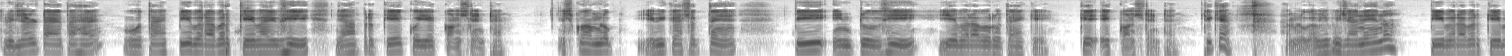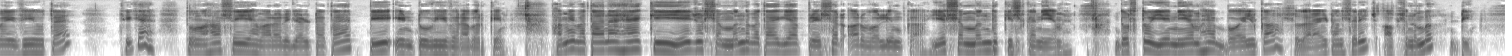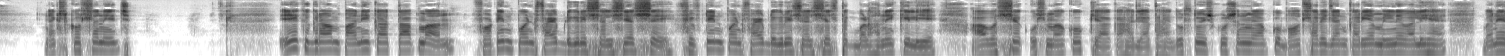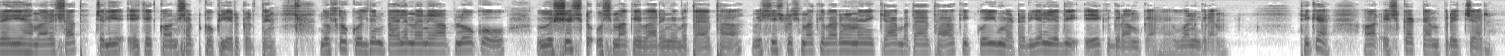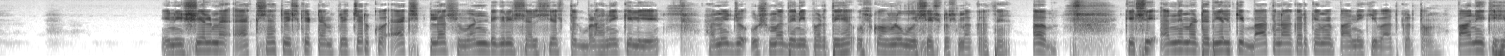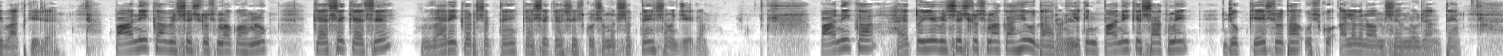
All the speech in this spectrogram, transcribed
रिज़ल्ट आता है वो होता है पी बराबर के बाई वी जहाँ पर के कोई एक कांस्टेंट है। इसको हम लोग ये भी कह सकते हैं पी इंटू वी ये बराबर होता है के के एक कांस्टेंट है, ठीक है? हम लोग अभी भी जाने हैं ना पी बराबर के बाई वी होता है, ठीक है? तो वहाँ से ये हमारा रिज़ल्ट आता है, P इंटू वी बराबर के हमें बताना है कि ये जो संबंध बताया गया प्रेशर और वॉल्यूम का, ये संबंध किसका नियम है? दोस्तों, ये नियम है बॉयल का so the right answer is option number D next question is एक ग्राम पानी का तापमान 14.5 डिग्री सेल्सियस से 15.5 डिग्री सेल्सियस तक बढ़ाने के लिए आवश्यक उष्मा को क्या कहा जाता है? दोस्तों, इस क्वेश्चन में आपको बहुत सारी जानकारियाँ मिलने वाली है। बने रहिए हमारे साथ। चलिए एक एक कॉन्सेप्ट को क्लियर करते हैं। दोस्तों, कुछ दिन पहले मैंने आप लोगों को विशिष्ट उष्मा के बारे में बताया था। विशिष्ट उष्मा के बारे में मैंने क्या बताया था कि कोई मटेरियल यदि एक ग्राम का है वन ग्राम ठीक है? और इसका टेम्परेचर इनिशियल में एक्स है तो इसके टेम्परेचर को X plus one degree Celsius तक बढ़ाने के लिए हमें जो उष्मा देनी पड़ती है, उसको हम लोग विशिष्ट उष्मा कहते हैं। अब, किसी अन्य मटेरियल की बात ना करके मैं पानी की बात करता हूँ। पानी की ही बात की जाए। पानी का विशिष्ट उष्मा को हम लोग कैसे कैसे वेरी कर सकते हैं, कैसे कैसे इसको समझ सकते हैं, समझिएगा। पानी का है तो ये विशिष्ट उष्मा का ही उदाहरण, लेकिन पानी के साथ में जो केस होता है उसको अलग नाम से हम लोग जानते हैं।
